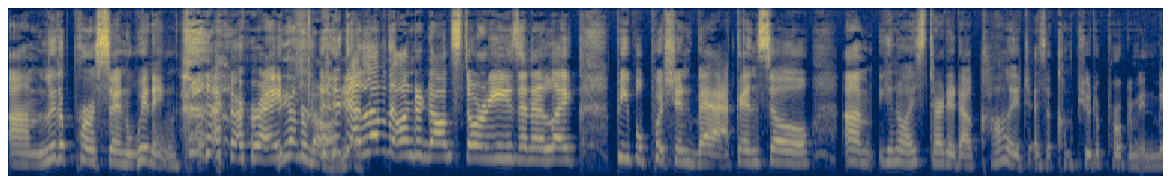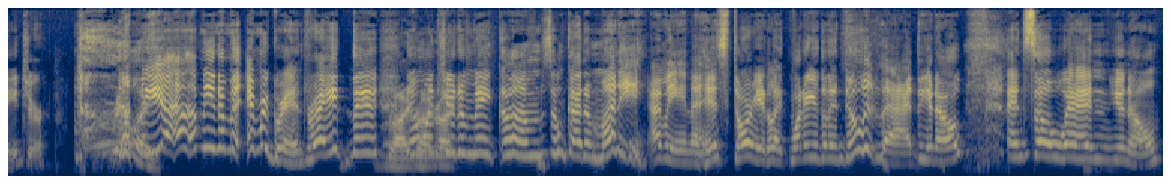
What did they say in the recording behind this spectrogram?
um, little person winning, right? The underdog. Yes. I love the underdog stories, and I like people pushing back. And so, um, you know, I started out college as a computer programming major. Really? yeah. I mean, I'm an immigrant, right? They, right, they right, want right. you to make um, some kind of money. I mean, a historian, like, what are you going to do with that? You know? And so when you know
